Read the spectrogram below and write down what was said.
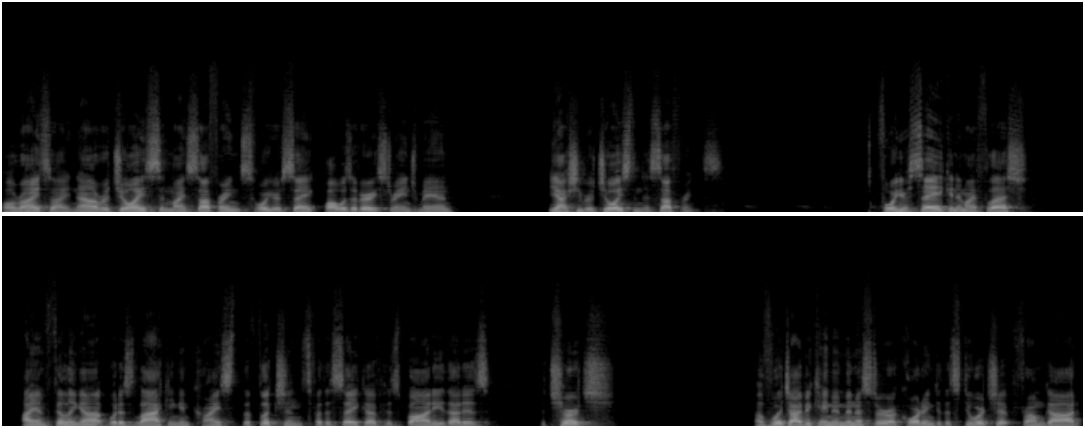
Paul writes, I now rejoice in my sufferings for your sake. Paul was a very strange man. He actually rejoiced in his sufferings. For your sake and in my flesh, I am filling up what is lacking in Christ's afflictions for the sake of his body, that is, the church, of which I became a minister according to the stewardship from God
